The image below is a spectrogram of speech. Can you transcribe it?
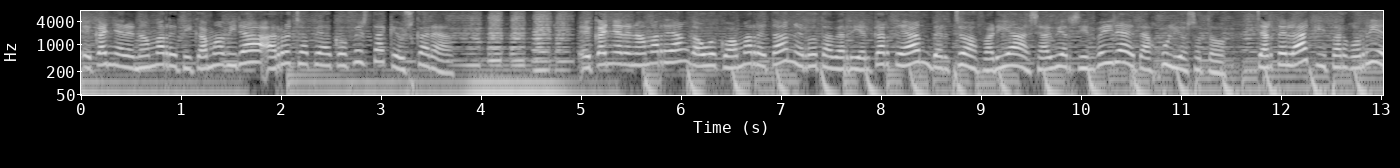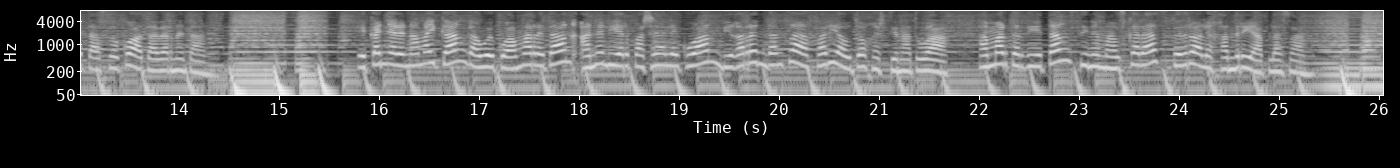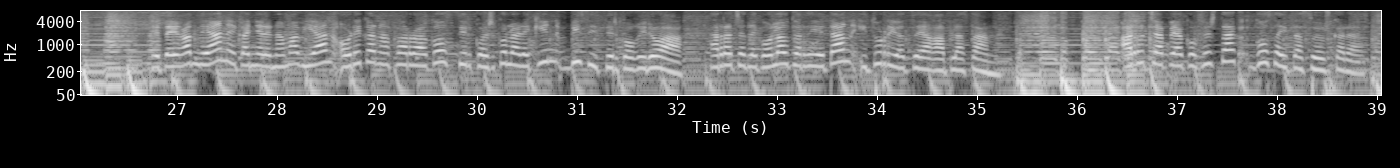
Ekainaren amarretik amabira arrotxapeako festak euskaraz. Ekainaren amarrean gaueko amarretan errota berri elkartean Bertsoa Faria, Xavier Silveira eta Julio Soto. Txartelak ipargorri eta zokoa tabernetan. Ekainaren amaikan gaueko amarretan Anelier pasealekuan bigarren dantza afari autogestionatua. Amarterdietan zinema euskaraz Pedro Alejandria plazan. Eta igandean, ekainaren amabian, oreka Nafarroako zirko eskolarekin bizi zirko giroa. Arratxateko lauterdietan iturriotzeaga plazan. Arratxapeako festak goza itzazu euskaraz.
